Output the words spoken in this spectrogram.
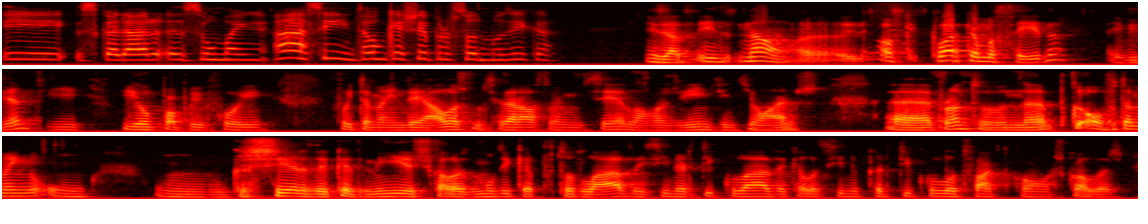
E se calhar assumem, ah, sim, então queres ser professor de música? Exato, e, não, uh, okay, claro que é uma saída, é evidente, e, e, eu próprio fui, fui também de aulas, comecei a dar aulas também muito cedo, logo aos 20, 21 anos, uh, pronto, na, porque houve também um, um crescer de academias, escolas de música por todo lado, ensino articulado, aquele ensino que articula de facto com as escolas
